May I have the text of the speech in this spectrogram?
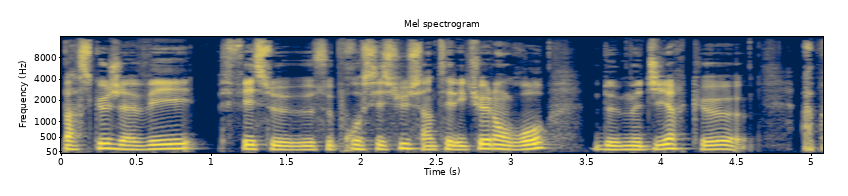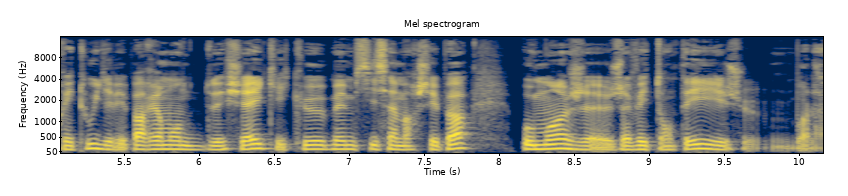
parce que j'avais fait ce, ce processus intellectuel en gros de me dire que après tout, il n'y avait pas vraiment d'échec et que même si ça marchait pas, au moins j'avais tenté et je voilà,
